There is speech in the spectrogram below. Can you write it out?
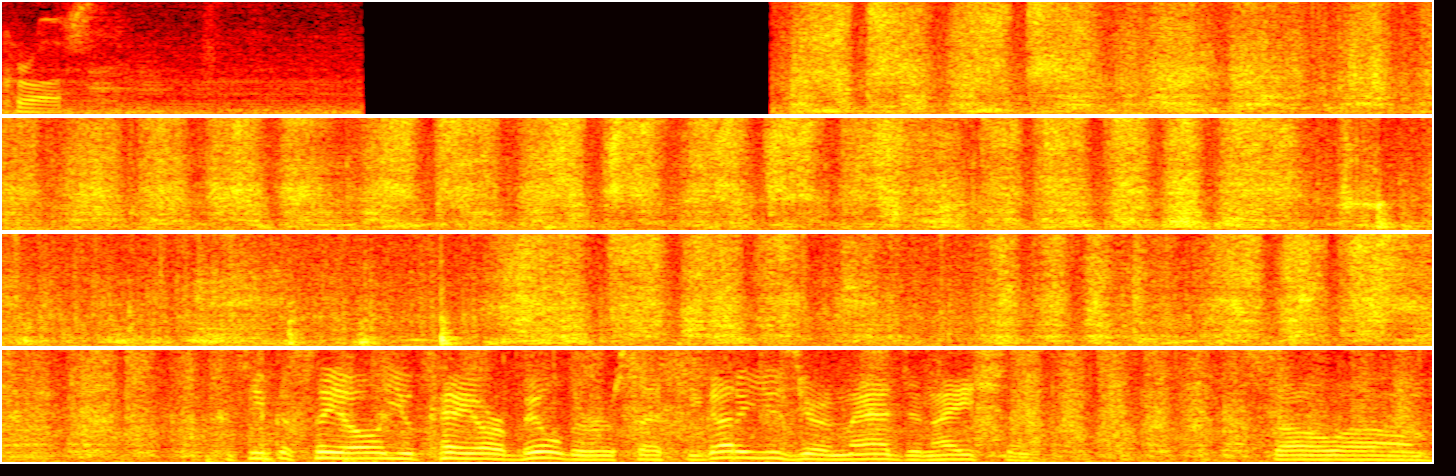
crossed. As you can see, all you KR builders, that you got to use your imagination. So um,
